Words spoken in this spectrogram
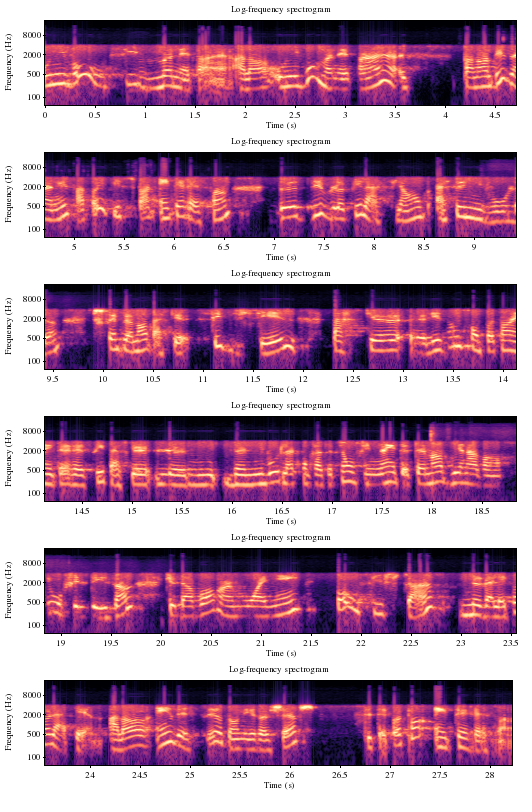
Au niveau aussi monétaire, alors au niveau monétaire, pendant des années, ça n'a pas été super intéressant de développer la science à ce niveau-là, tout simplement parce que c'est difficile, parce que euh, les hommes ne sont pas tant intéressés, parce que le, niveau de la contraception au féminin était tellement bien avancé au fil des ans que d'avoir un moyen pas aussi efficace ne valait pas la peine. Alors, investir dans les recherches, c'était pas tant intéressant.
